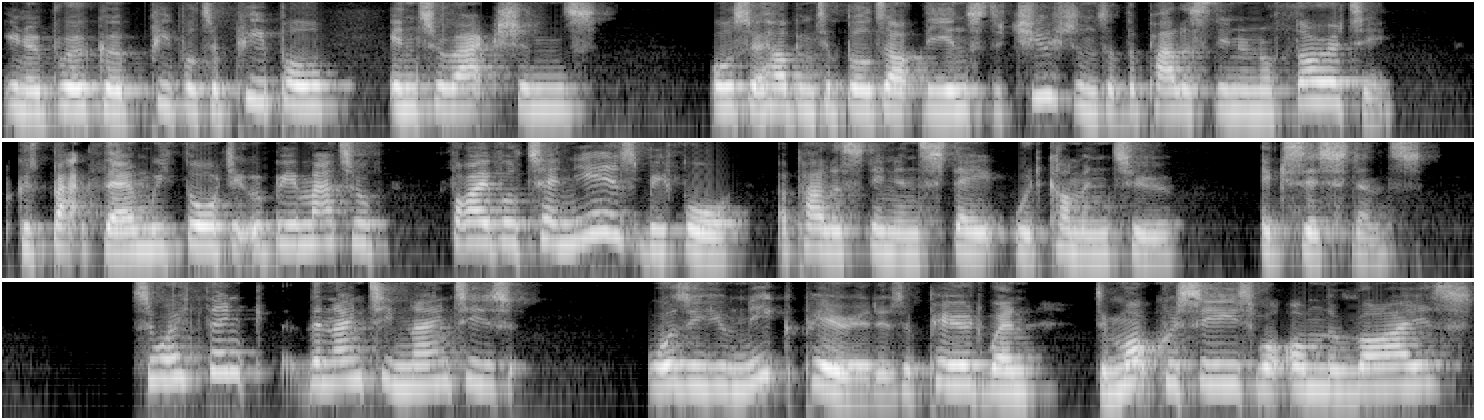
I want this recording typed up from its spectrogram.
you know, broker people to people interactions, also helping to build up the institutions of the Palestinian Authority. Because back then we thought it would be a matter of five or 10 years before a Palestinian state would come into existence. So I think the 1990s was a unique period. It's a period when democracies were on the rise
